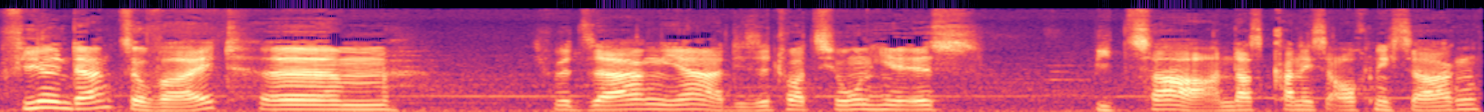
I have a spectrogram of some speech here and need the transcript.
Vielen Dank soweit. Ähm, ich würde sagen, ja, die Situation hier ist bizarr. Anders kann ich es auch nicht sagen.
